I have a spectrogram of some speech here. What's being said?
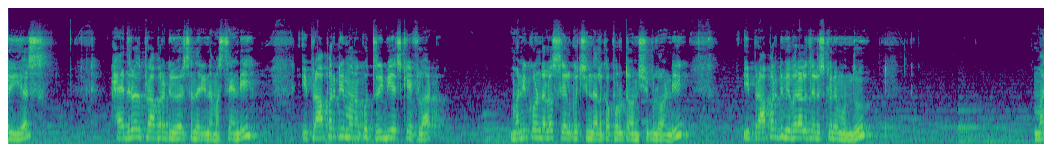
viewers Hyderabad property viewers అందరికీ నమస్తే అండి. ఈ ప్రాపర్టీ మనకు త్రీ బిహెచ్కే ఫ్లాట్ మణికొండలో సేల్కొచ్చింది అల్కాపూర్ టౌన్షిప్లో అండి. ఈ ప్రాపర్టీ వివరాలు తెలుసుకునే ముందు మా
